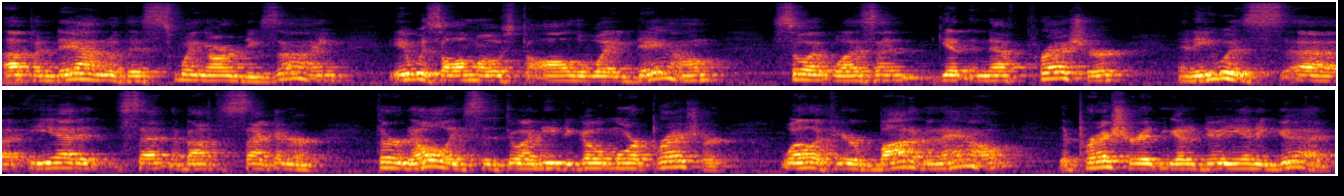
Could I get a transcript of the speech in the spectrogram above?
up and down with this swing arm design. It was almost all the way down so it wasn't getting enough pressure and he was uh, he had it set in about the second or third hole. He says, "Do I need to go more pressure?" Well, if you're bottoming out, the pressure isn't going to do you any good.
